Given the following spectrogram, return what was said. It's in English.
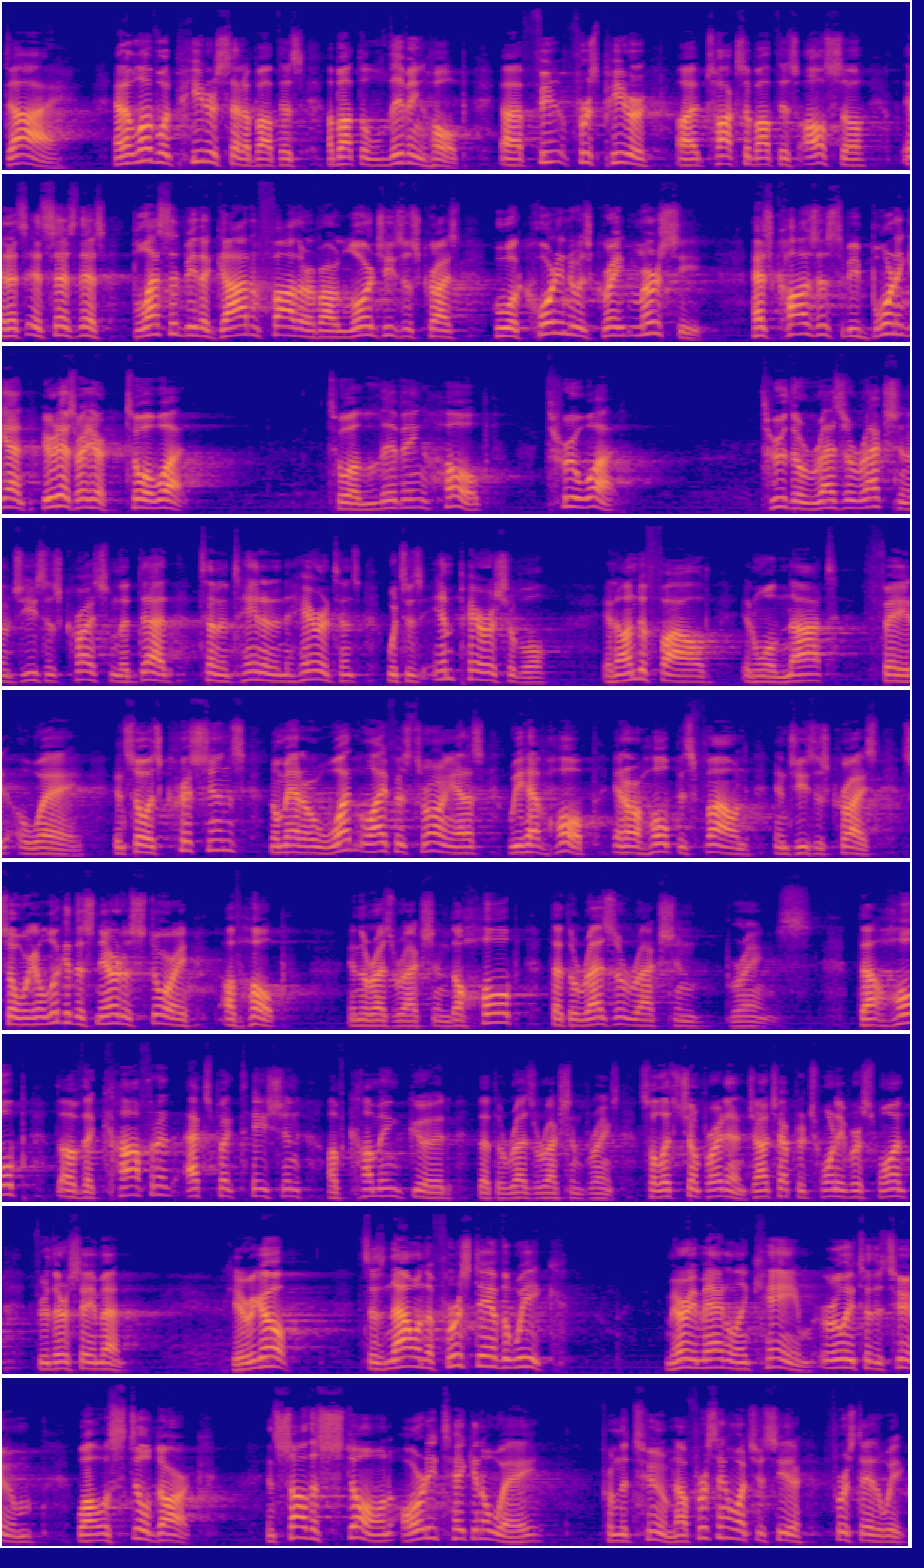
die. And I love what Peter said about this, about the living hope. Uh, First Peter uh, talks about this also, and it says this Blessed be the God and Father of our Lord Jesus Christ, who according to his great mercy has caused us to be born again. Here it is, right here, to a what? To a living hope through what? Through the resurrection of Jesus Christ from the dead to obtain an inheritance which is imperishable and undefiled and will not fade away. And so, as Christians, no matter what life is throwing at us, we have hope, and our hope is found in Jesus Christ. So, we're going to look at this narrative story of hope in the resurrection, the hope that the resurrection brings, the hope of the confident expectation of coming good that the resurrection brings. So, let's jump right in. John chapter 20, verse 1. If you're there, say amen. Here we go. It says, Now, on the first day of the week, Mary Magdalene came early to the tomb while it was still dark and saw the stone already taken away from the tomb. Now, first thing I want you to see there, first day of the week.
